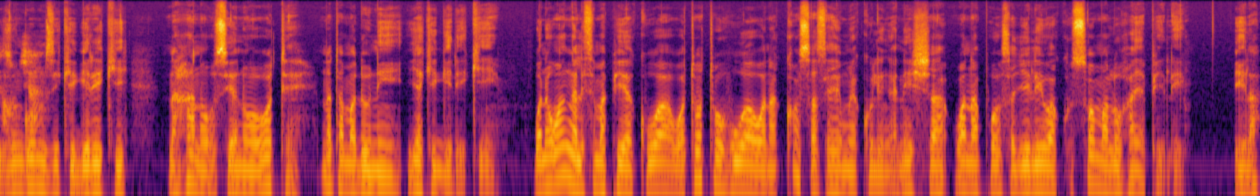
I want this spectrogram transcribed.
hazungumzi Kigiriki na hana uhusiano wowote na tamaduni ya Kigiriki. Bwana Wang alisema pia kuwa watoto huwa wanakosa sehemu ya kulinganisha wanaposajiliwa kusoma lugha ya pili, ila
